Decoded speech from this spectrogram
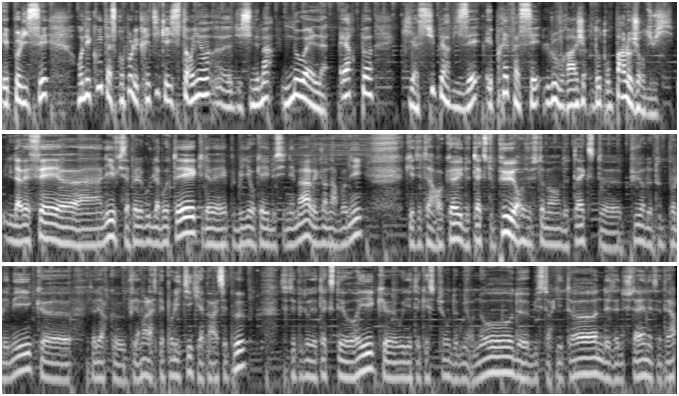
et polissé. On écoute à ce propos le critique et historien du cinéma Noël Herp, qui a supervisé et préfacé l'ouvrage dont on parle aujourd'hui. Il avait fait un livre qui s'appelait Le goût de la beauté, qu'il avait publié au cahier du cinéma avec Jean Narboni, qui était un recueil de textes purs, justement, de textes euh, purs de toute polémique. Euh, c'est-à-dire que finalement, l'aspect politique y apparaissait peu. C'était plutôt des textes théoriques euh, où il était question de Murnau, de Buster Keaton, d'Eisenstein, etc.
